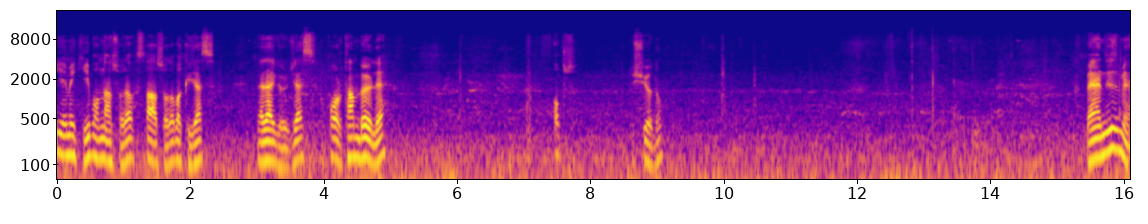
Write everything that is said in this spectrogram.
Bir yemek yiyip ondan sonra sağa sola bakacağız. Neler göreceğiz. Ortam böyle. Ops. Düşüyordum. Beğendiniz mi?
